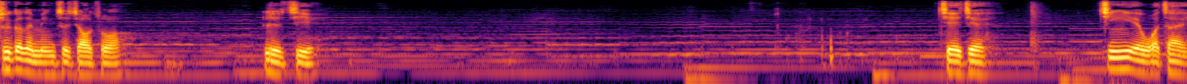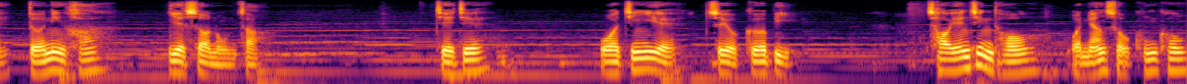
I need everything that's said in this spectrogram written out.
诗歌的名字叫做《日记》。姐姐，今夜我在德令哈，夜色笼罩。姐姐，我今夜只有戈壁，草原尽头，我两手空空，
